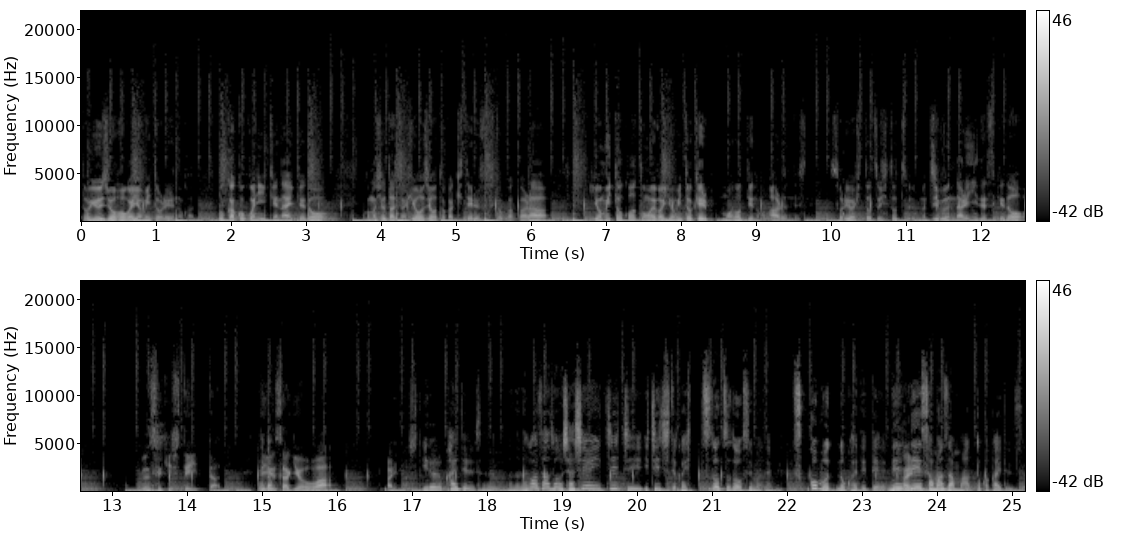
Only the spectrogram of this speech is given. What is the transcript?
どういう情報が読み取れるのか。僕はここに行けないけどこの人たちの表情とか着てる服とかから読み解こうと思えば読み解けるものっていうのもあるんですね。それを一つ一つ、まあ自分なりにですけど分析していった。っていう作業はありました。いろいろ書いてるんですよね。あの長尾さんその写真いちいちいちいちというかつどつどすいません。突っ込むの書いてて年齢様々とか書いてるんですよ、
